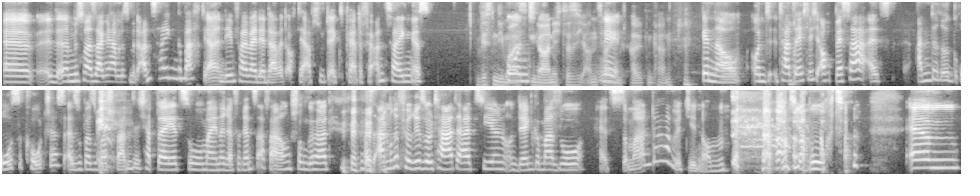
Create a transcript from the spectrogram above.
Äh, da müssen wir sagen, wir haben das mit Anzeigen gemacht, ja, in dem Fall, weil der David auch der absolute Experte für Anzeigen ist. Wissen die meisten und, gar nicht, dass ich Anzeigen nee, schalten kann. Genau. Und tatsächlich auch besser als andere große Coaches. Also super, super spannend. Ich habe da jetzt so meine Referenzerfahrung schon gehört, was andere für Resultate erzielen und denke mal so, hättest du mal einen David genommen und gebucht. ähm,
